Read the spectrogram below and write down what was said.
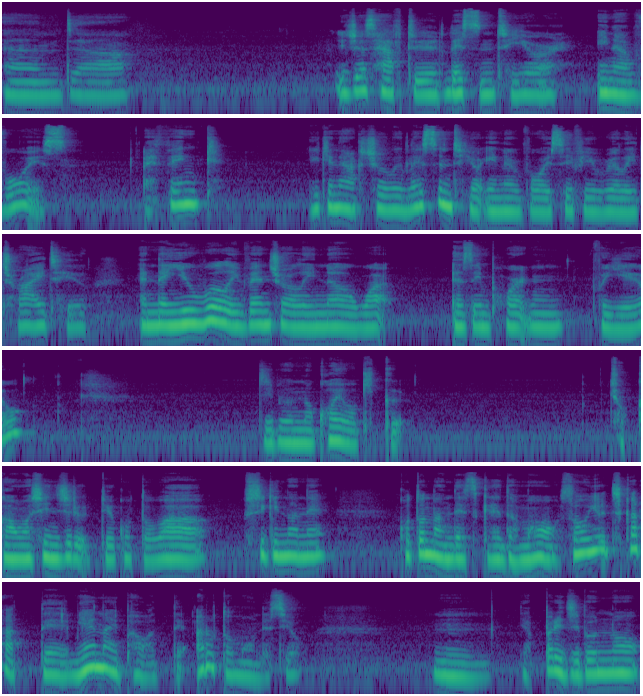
and uh, you just have to listen to your inner voice. I think you can actually listen to your inner voice if you really try to, and then you will eventually know what is important for you. 自分の声を聞く 直感を信じるっていうことは不思議なねことなんですけれどもそういう力って見えないパワーってあると思うんですよ。うん、やっぱり自分の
